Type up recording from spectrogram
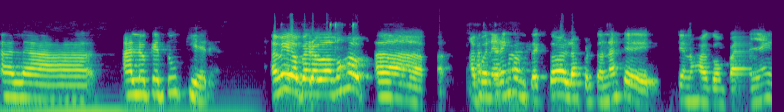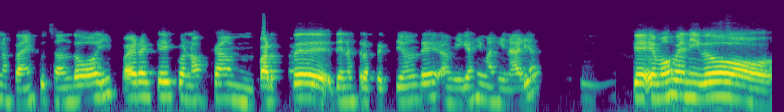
a, la, a lo que tú quieres. Amigo, pero vamos a, a, poner en contexto a las personas que, que, nos acompañan y nos están escuchando hoy para que conozcan parte de, nuestra sección de Amigas Imaginarias, que hemos venido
